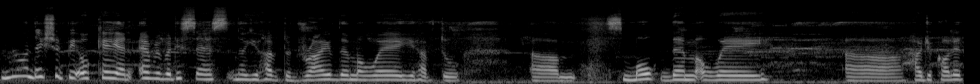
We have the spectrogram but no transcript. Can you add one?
no they should be okay. And everybody says no you have to drive them away you have to um, smoke them away uh, how do you call it?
